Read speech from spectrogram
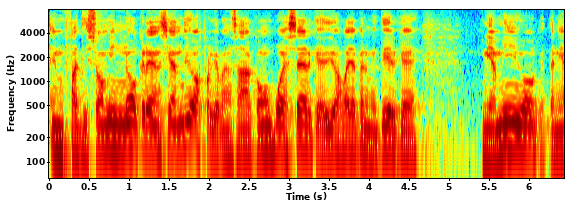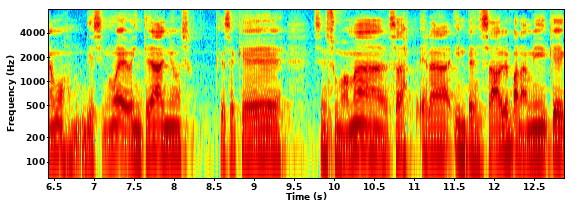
enfatizó mi no creencia en Dios porque pensaba, ¿cómo puede ser que Dios vaya a permitir que mi amigo, que teníamos 19, 20 años, que se quede sin su mamá, era impensable para mí que,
